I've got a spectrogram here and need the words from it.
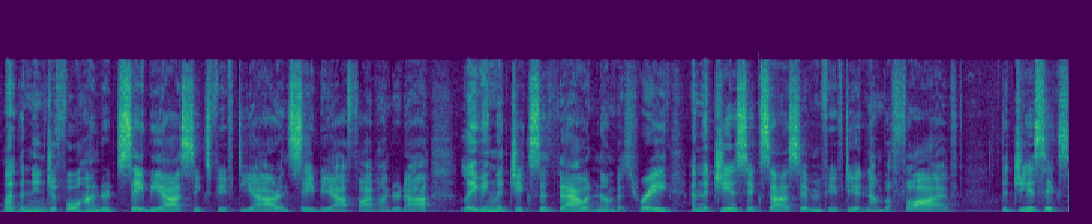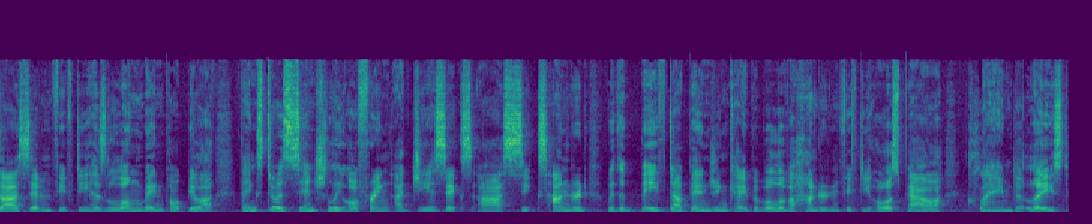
like the Ninja 400, CBR 650R and CBR 500R, leaving the Gixxer Thou at number 3 and the GSX-R 750 at number 5. The GSX-R 750 has long been popular thanks to essentially offering a GSX-R 600 with a beefed up engine capable of 150 horsepower, claimed at least,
